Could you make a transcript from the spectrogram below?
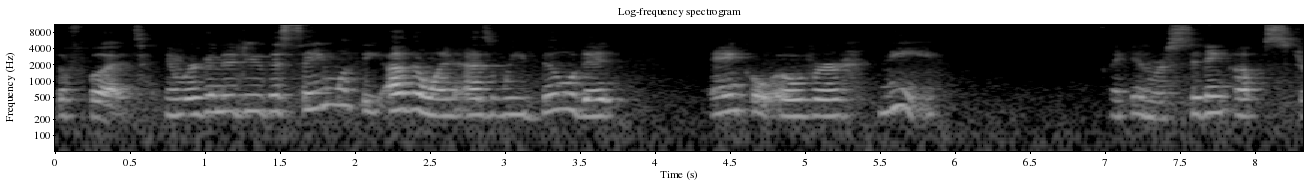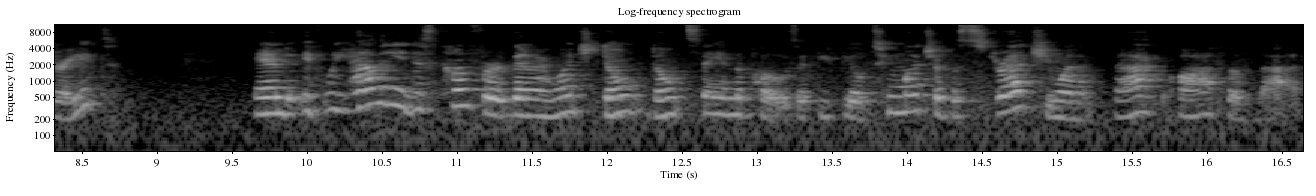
the foot. And we're going to do the same with the other one as we build it ankle over knee. Again, we're sitting up straight. And if we have any discomfort, then I want you, don't, don't stay in the pose. If you feel too much of a stretch, you want to back off of that.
